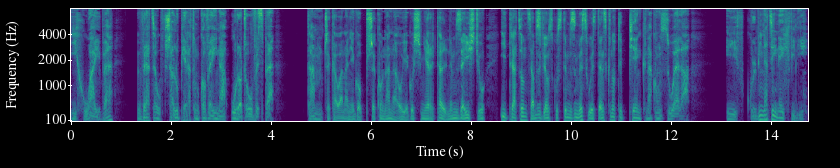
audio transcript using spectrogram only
ich łajbę, wracał w szalupie ratunkowej na uroczą wyspę. Tam czekała na niego przekonana o jego śmiertelnym zejściu i tracąca w związku z tym zmysły z tęsknoty piękna Consuela. I w kulminacyjnej chwili,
